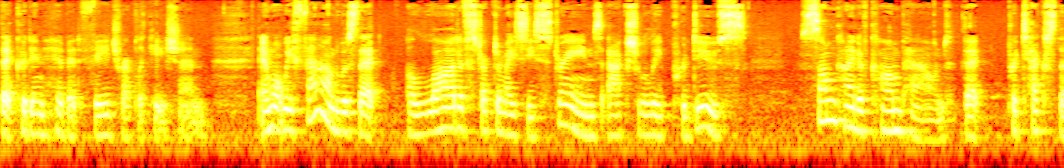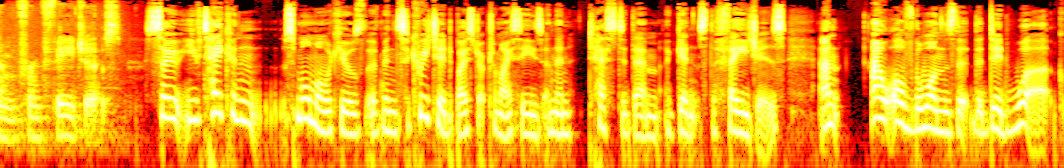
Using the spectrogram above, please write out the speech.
that could inhibit phage replication. And what we found was that a lot of Streptomyces strains actually produce some kind of compound that protects them from phages. So you've taken small molecules that have been secreted by Streptomyces and then tested them against the phages. And out of the ones that, that did work,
